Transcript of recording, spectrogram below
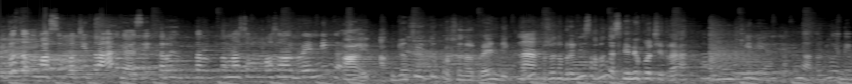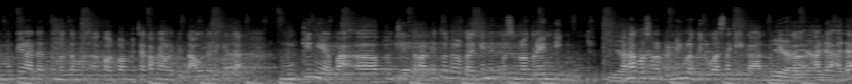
itu iya. termasuk pencitraan nggak sih Ter- ter- termasuk personal branding nggak Ah, sih aku bilang sih itu personal branding. Nah. Tapi personal branding sama nggak sih ini pencitraan? mungkin ya nggak tahu juga nih mungkin ada teman-teman eh, kawan-kawan bercakap yang lebih tahu dari kita mungkin ya pak eh, pencitraan itu adalah bagian dari personal branding Iya. karena personal branding lebih luas lagi kan lebih Iya, ke iya, ada iya. ada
